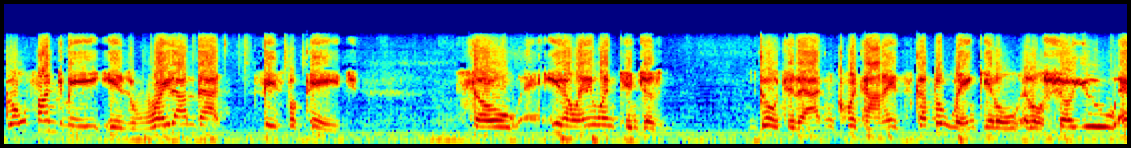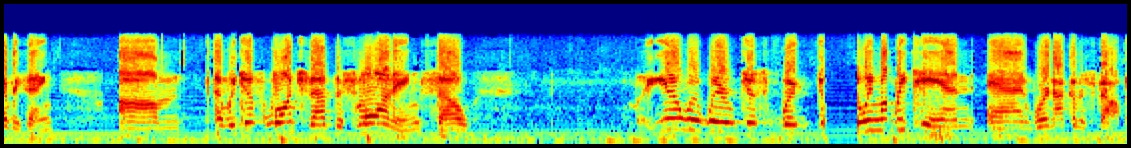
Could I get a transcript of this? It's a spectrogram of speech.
GoFundMe is right on that Facebook page. So, you know, anyone can just go to that and click on it. It's got the link. It'll it'll show you everything. Um, and we just launched that this morning. So, you know, we're, we're just we're doing what we can, and we're not going to stop.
